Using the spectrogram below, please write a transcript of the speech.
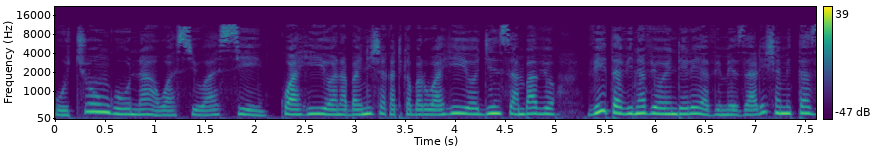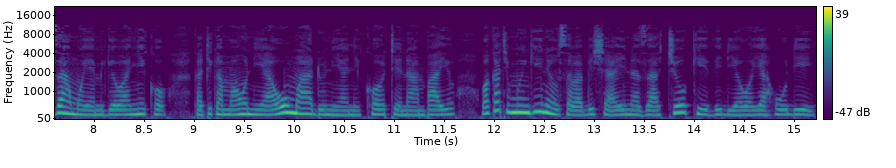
uchungu na wasiwasi. Kwa hiyo anabainisha katika barua hiyo jinsi ambavyo vita vinavyoendelea vimezalisha mitazamo ya migawanyiko katika maoni ya umma duniani kote, na ambayo wakati mwingine husababisha aina za chuki dhidi ya Wayahudi.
